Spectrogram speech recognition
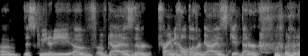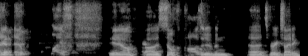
um, this community of, of guys that are trying to help other guys get better at, yeah. at, life. You know, uh, it's so positive and uh, it's very exciting.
